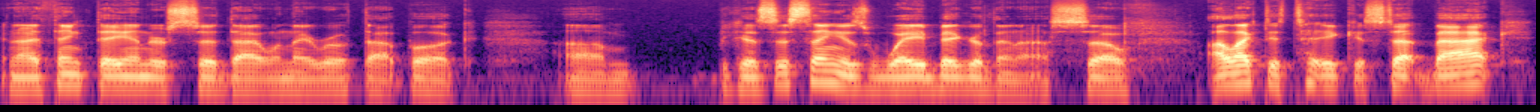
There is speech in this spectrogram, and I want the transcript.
And I think they understood that when they wrote that book, um, because this thing is way bigger than us. So I like to take a step back,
